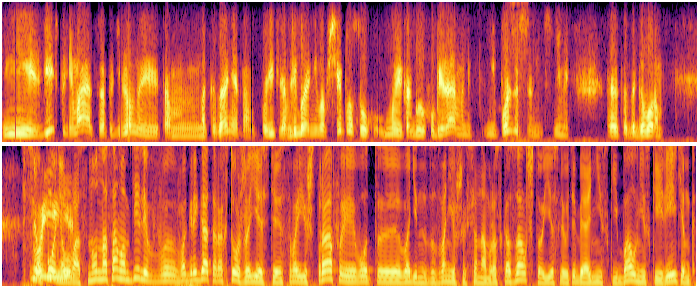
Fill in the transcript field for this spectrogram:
И здесь принимаются определенные там наказания там водителям. Либо они вообще просто мы как бы их убираем, мы не, не пользуемся с ними это, договором. Все, ну, понял и... вас. Но на самом деле в, в агрегаторах тоже есть э, свои штрафы. Вот э, один из дозвонившихся нам рассказал, что если у тебя низкий балл, низкий рейтинг,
